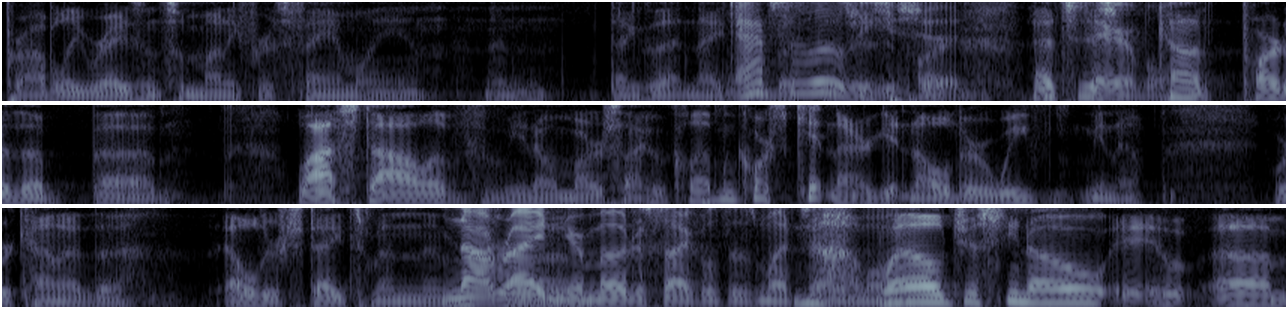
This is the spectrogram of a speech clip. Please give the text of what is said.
probably raising some money for his family and, and things of that nature. Absolutely, you part- should. That's, That's just terrible. kind of part of the. Uh, lifestyle of you know motorcycle club. And of course, Kit and I are getting older. We you know we're kind of the elder statesmen. Not riding your motorcycles as much No, anymore. well, just you know, it, um,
